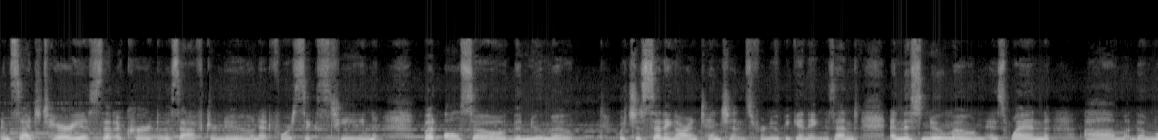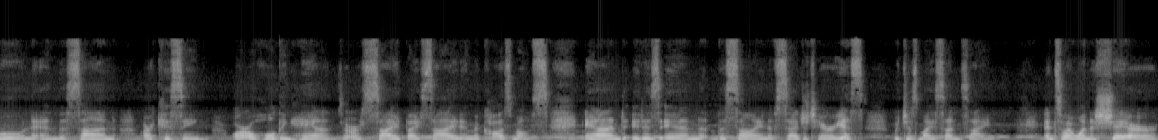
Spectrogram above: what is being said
in Sagittarius that occurred this afternoon at 416, but also the new moon, which is setting our intentions for new beginnings. And, and this new moon is when um, the moon and the sun are kissing or are holding hands or are side by side in the cosmos. And it is in the sign of Sagittarius, which is my sun sign. And so I want to share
